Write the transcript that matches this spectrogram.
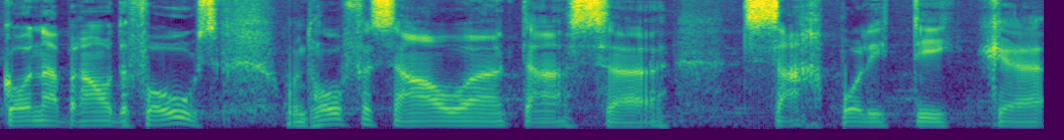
gehen aber auch davon aus und hoffen es auch, äh, dass äh, Sachpolitik äh,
